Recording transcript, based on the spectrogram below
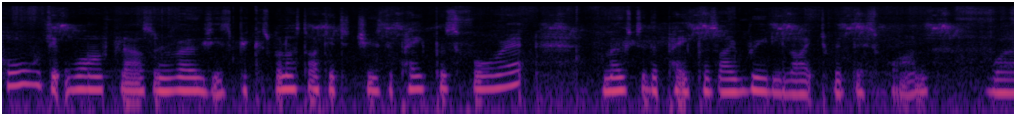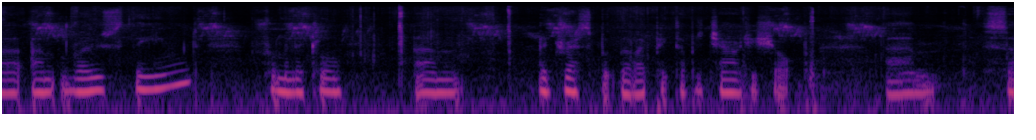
called it Wildflowers and Roses because when I started to choose the papers for it, most of the papers I really liked with this one were um, rose themed from a little um, address book that I picked up at a charity shop. Um, so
